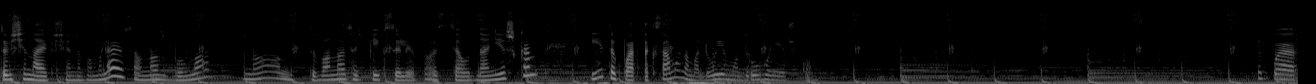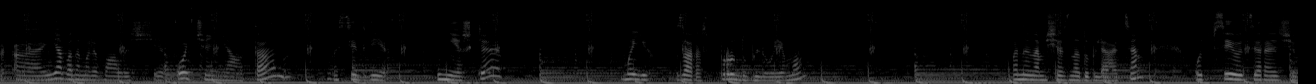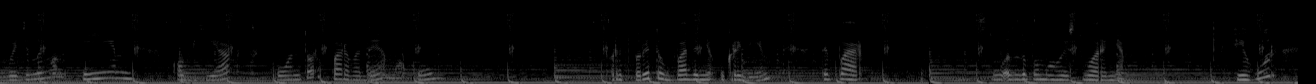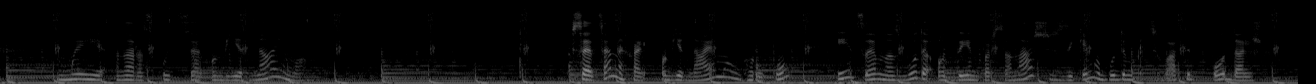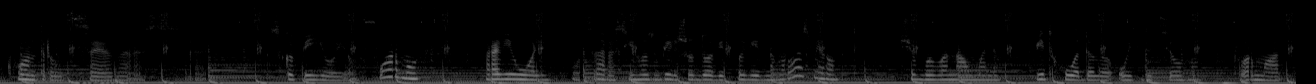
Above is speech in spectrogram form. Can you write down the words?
Товщина, якщо я не помиляюся, у нас була на 12 пікселів. Ось ця одна ніжка. І тепер так само намалюємо другу ніжку. Тепер е, я би намалювала ще оченята. Ось ці дві ніжки. Ми їх зараз продублюємо. Вони нам ще знадобляться. От всі оці речі виділимо і об'єкт, контур переведемо у перетворити обведення у криві. Тепер за допомогою створення фігур ми зараз оце об'єднаємо. Все це нехай об'єднаємо в групу, і це в нас буде один персонаж, з яким ми будемо працювати подальше. Ctrl-C зараз е, скопіюю форму равіолі. Зараз його збільшу до відповідного розміру, щоб вона у мене підходила ось до цього формату.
